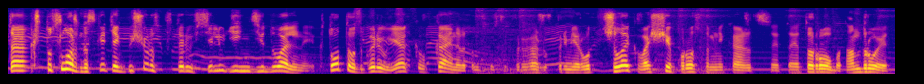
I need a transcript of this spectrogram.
Так что сложно сказать, я бы еще раз повторю, все люди индивидуальные. Кто-то, вот говорю, я Кайна в этом смысле привожу в пример. Вот человек вообще просто, мне кажется, это, это робот, андроид.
